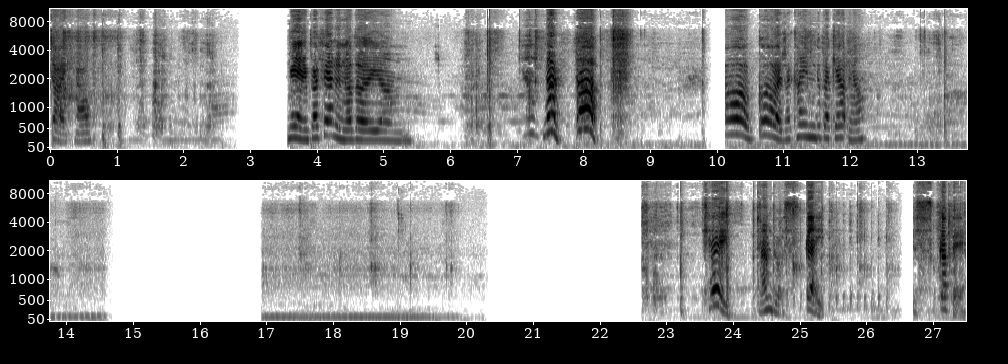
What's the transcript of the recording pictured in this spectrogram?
Die, cow. Man, if I found another um No! Ah! Oh god, I can't even get back out now. Okay, time to escape. Escape.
